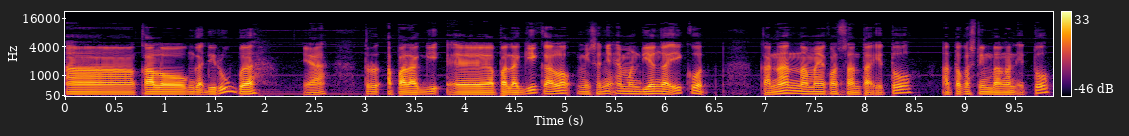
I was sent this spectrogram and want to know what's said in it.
uh, kalau nggak dirubah ya ter, apalagi eh, apalagi kalau misalnya emang dia nggak ikut. Karena namanya konstanta itu atau kesetimbangan itu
